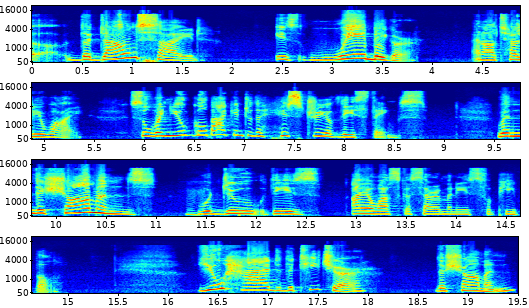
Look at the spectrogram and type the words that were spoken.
uh, the downside is way bigger, and I'll tell you why. So when you go back into the history of these things, when the shamans mm-hmm. would do these ayahuasca ceremonies for people, you had the teacher, the shaman,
